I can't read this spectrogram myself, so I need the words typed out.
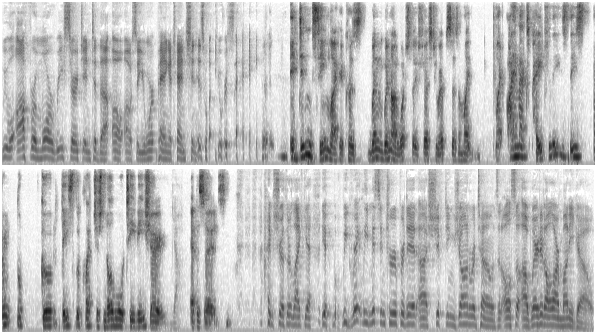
we will offer more research into the oh oh so you weren't paying attention is what you were saying It didn't seem like it because when when I watched those first two episodes, I'm like, like IMAX paid for these. These don't look good. These look like just normal TV show yeah episodes. i'm sure they're like yeah, yeah we greatly misinterpreted uh shifting genre tones and also uh where did all our money go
